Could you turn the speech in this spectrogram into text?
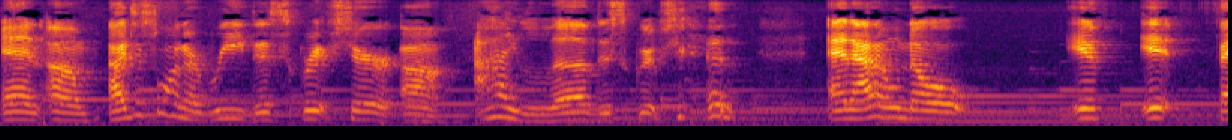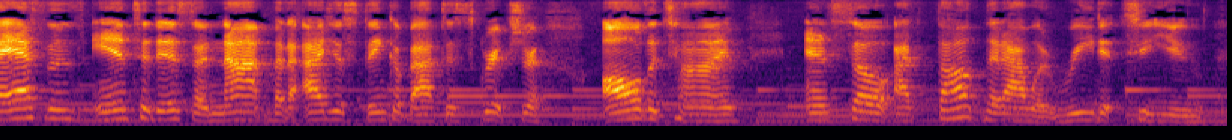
And um, I just want to read this scripture. Um, I love this scripture. and I don't know if it fastens into this or not, but I just think about this scripture all the time. And so I thought that I would read it to you.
